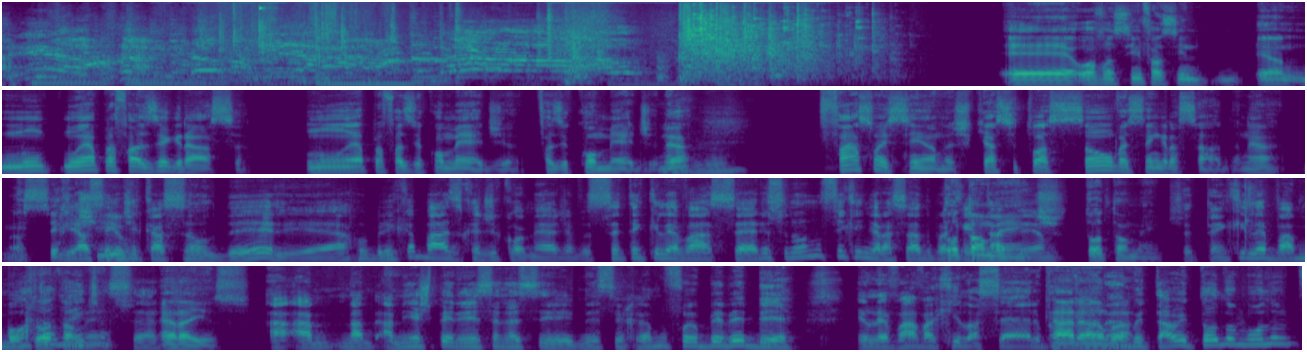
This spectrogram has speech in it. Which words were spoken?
Não faria? Não faria? Não! É, o Avancini fala assim: é, não, não é para fazer graça, não é para fazer comédia, fazer comédia, né? Uhum. Façam as cenas, que a situação vai ser engraçada, né? E essa Assertivo. indicação dele é a rubrica básica de comédia. Você tem que levar a sério, senão não fica engraçado para quem está vendo. Totalmente. Você tem que levar mortalmente a Totalmente. sério. Era isso. A, a- a minha experiência nesse, nesse ramo foi o BBB. Eu levava aquilo a sério pra Caramba. caramba e tal, e todo mundo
